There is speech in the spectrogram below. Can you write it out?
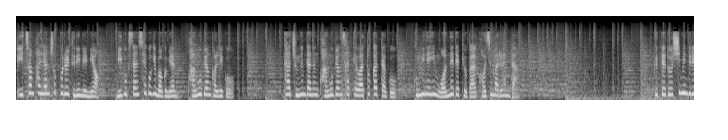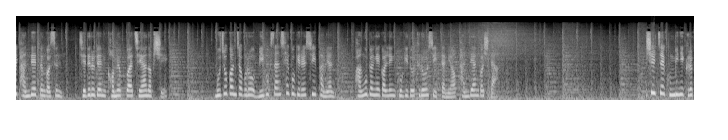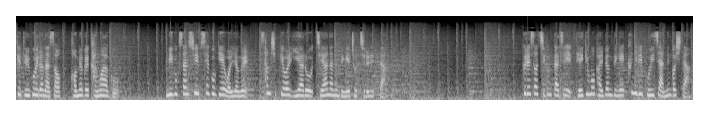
2008년 촛불을 들이밀며 미국산 쇠고기 먹으면 광우병 걸리고 다 죽는다는 광우병 사태와 똑같다고 국민의힘 원내대표가 거짓말을 한다. 그때도 시민들이 반대했던 것은 제대로 된 검역과 제한 없이 무조건적으로 미국산 쇠고기를 수입하면 광우병에 걸린 고기도 들어올 수 있다며 반대한 것이다. 실제 국민이 그렇게 들고 일어나서 검역을 강화하고 미국산 수입 쇠고기의 원령을 30개월 이하로 제한하는 등의 조치를 했다. 그래서 지금까지 대규모 발병 등의 큰일이 보이지 않는 것이다.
